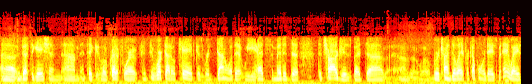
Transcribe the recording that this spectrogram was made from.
uh, investigation um, and take a little credit for it. it. It worked out okay because we're done with it. We had submitted the the charges, but uh, uh, we are trying to delay it for a couple more days. But anyways,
